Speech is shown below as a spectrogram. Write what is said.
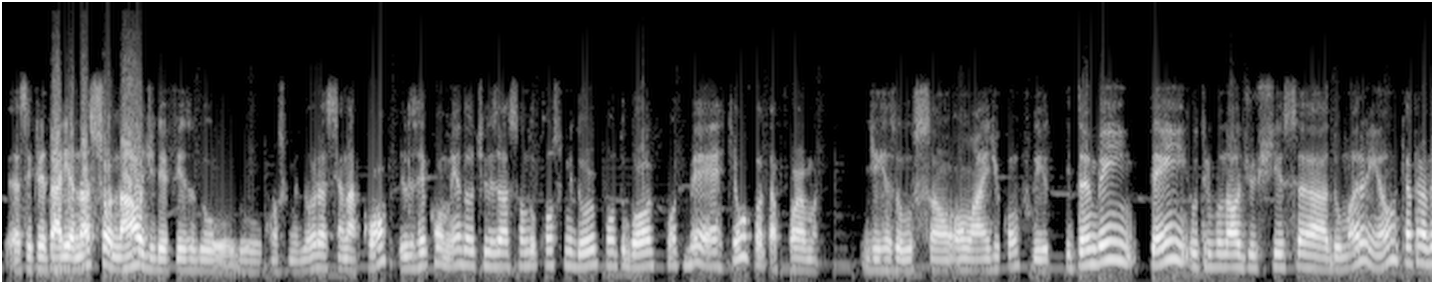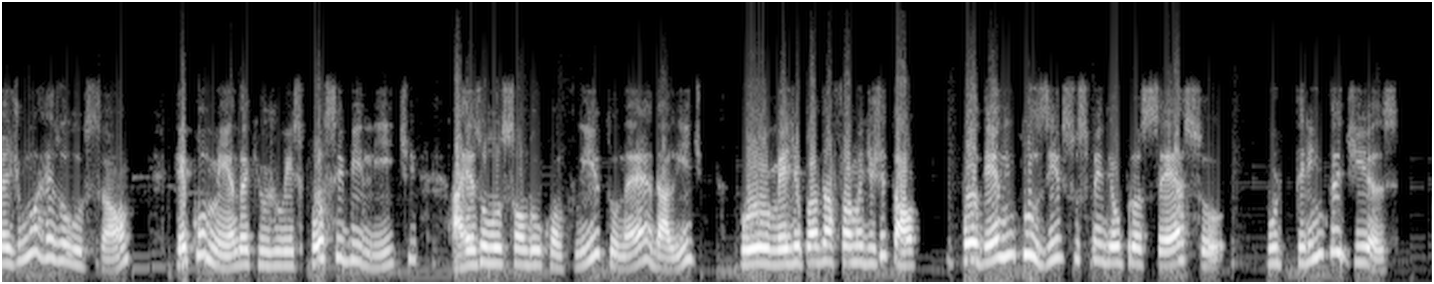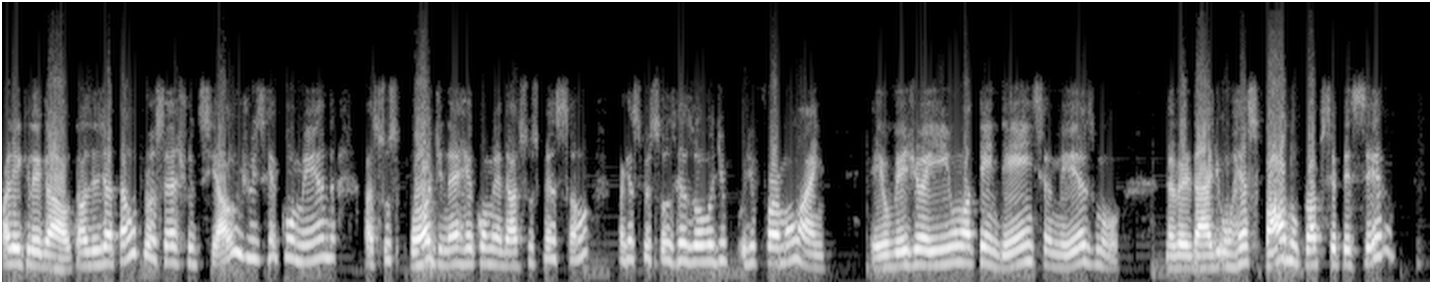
a Secretaria Nacional de Defesa do, do, Consumidor, a Senacom, eles recomendam a utilização do consumidor.gov.br, que é uma plataforma de resolução online de conflito. E também tem o Tribunal de Justiça do Maranhão, que através de uma resolução recomenda que o juiz possibilite a resolução do conflito, né, da lide, por meio de plataforma digital, podendo inclusive suspender o processo por 30 dias. Olha que legal. Então, às vezes já está um processo judicial, o juiz recomenda, a sus pode né, recomendar a suspensão para que as pessoas resolvam de, de forma online. Eu vejo aí uma tendência mesmo, na verdade, um respaldo no próprio CPC,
